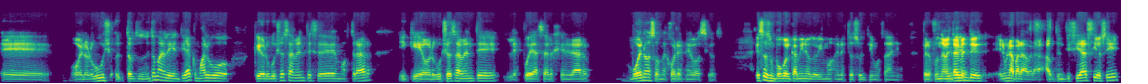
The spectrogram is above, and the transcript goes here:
eh, o el orgullo, donde toman la identidad como algo que orgullosamente se debe mostrar y que orgullosamente les puede hacer generar buenos o mejores negocios. Eso es un poco el camino que vimos en estos últimos años. Pero fundamentalmente, en una palabra, autenticidad sí o sí,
